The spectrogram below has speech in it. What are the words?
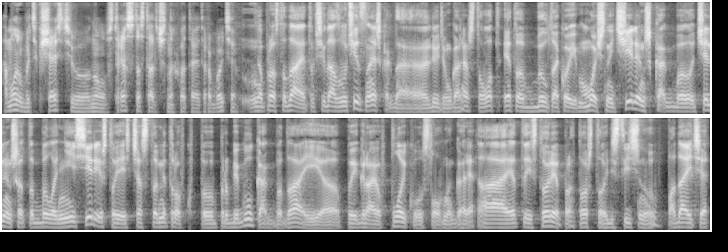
а может быть, к счастью, ну, стресса достаточно хватает в работе. Ну, просто да, это всегда звучит, знаешь, когда людям говорят, что вот это был такой мощный челлендж, как бы челлендж это было не из серии, что я сейчас 100-метровку пробегу, как бы, да, и э, поиграю в плойку, условно говоря. А это история про то, что действительно вы попадаете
